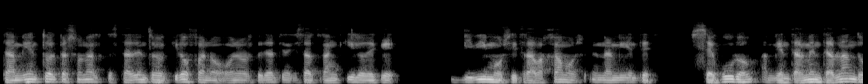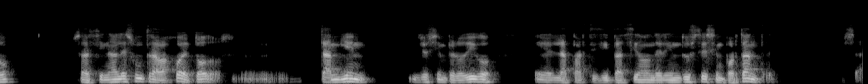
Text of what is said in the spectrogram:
También todo el personal que está dentro del quirófano o en el hospital tiene que estar tranquilo de que vivimos y trabajamos en un ambiente seguro, ambientalmente hablando. O sea, al final es un trabajo de todos. También, yo siempre lo digo, eh, la participación de la industria es importante. O sea,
